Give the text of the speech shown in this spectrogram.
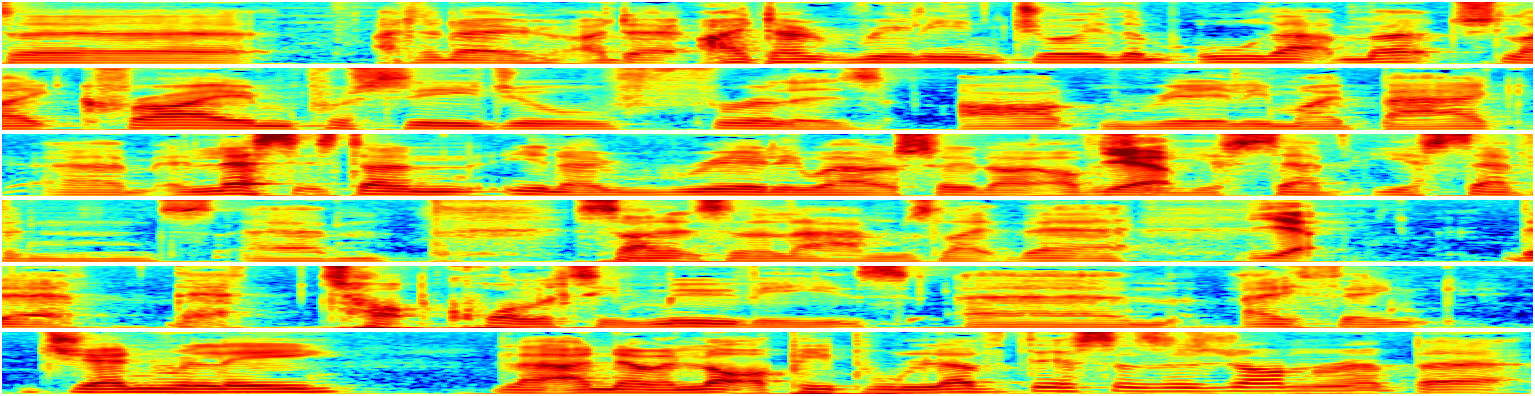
to, I don't know, I don't, I don't really enjoy them all that much. Like crime procedural thrillers aren't really my bag, um, unless it's done, you know, really well. So like obviously Yeah. your sev- your sevens, um, Silence of the Lambs, like they're yeah, they're they're top quality movies. Um, I think generally, like I know a lot of people love this as a genre, but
